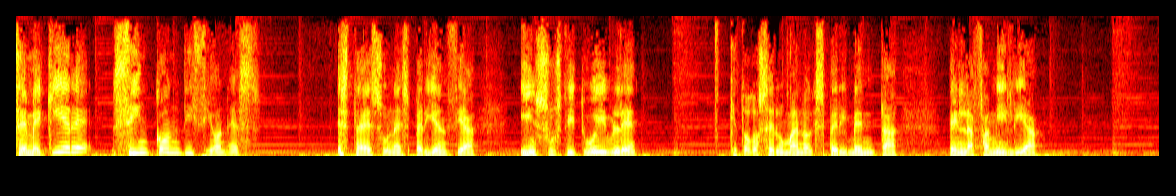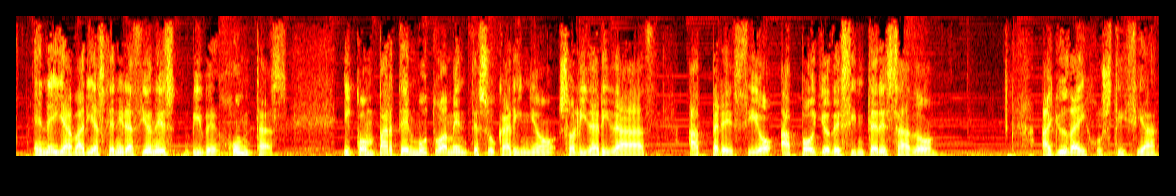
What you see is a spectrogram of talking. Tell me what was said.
se me quiere sin condiciones. Esta es una experiencia insustituible que todo ser humano experimenta en la familia. En ella varias generaciones viven juntas y comparten mutuamente su cariño, solidaridad, aprecio, apoyo desinteresado, ayuda y justicia.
